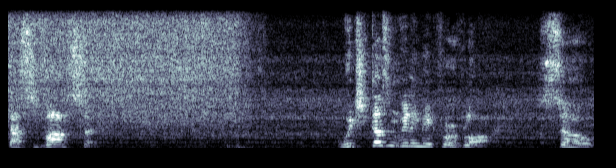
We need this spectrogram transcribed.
das Wasser. Which doesn't really make for a vlog. So,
